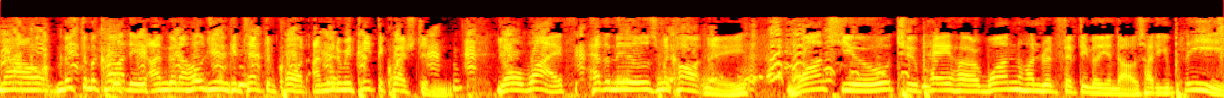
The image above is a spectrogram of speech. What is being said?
Now, Mr. McCartney, I'm going to hold you in contempt of court. I'm going to repeat the question. Your wife, Heather Mills McCartney, wants you to pay her 150 million. dollars. How do you plead?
